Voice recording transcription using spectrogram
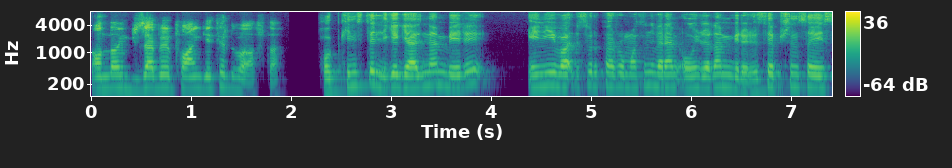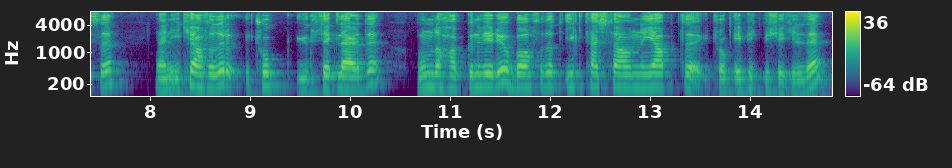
Ondan güzel bir puan getirdi bu hafta. Hopkins de lige geldiğinden beri en iyi wide receiver performansını veren oyunculardan biri. Reception sayısı yani iki haftadır çok yükseklerde. Bunun da hakkını veriyor. Bu hafta da ilk touchdown'unu yaptı çok epik bir şekilde.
